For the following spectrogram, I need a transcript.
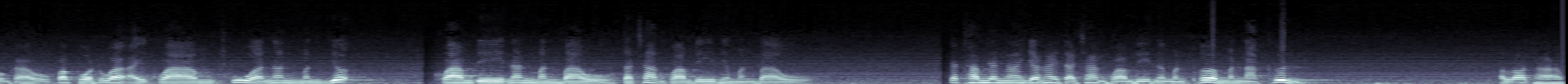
ของเขา ปรากฏว่าไอ้ความชั่วนั่นมันเยอะ ความดีนั่นมันเบา ตาช่างความดีเนี่ยมันเบา จะทำยังไงจะให้ตาช่างความดีนะั้นมันเพิ่มมันหนักขึ้นอัลลอฮ์ถาม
